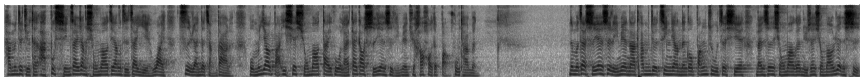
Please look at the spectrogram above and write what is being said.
他们就觉得啊，不行，再让熊猫这样子在野外自然的长大了，我们要把一些熊猫带过来，带到实验室里面去，好好的保护它们。那么在实验室里面呢，他们就尽量能够帮助这些男生熊猫跟女生熊猫认识，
